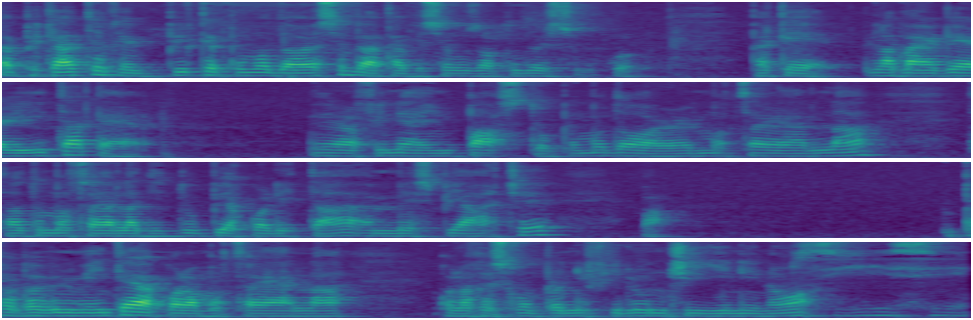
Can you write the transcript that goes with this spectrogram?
No, più che altro che più che pomodoro sembrava che avesse usato del succo, perché la margherita che alla fine è impasto, pomodoro e mozzarella, tanto mozzarella di dubbia qualità, a me spiace, ma probabilmente era quella mozzarella, quella che si comprano i filoncini, no? Sì, sì.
